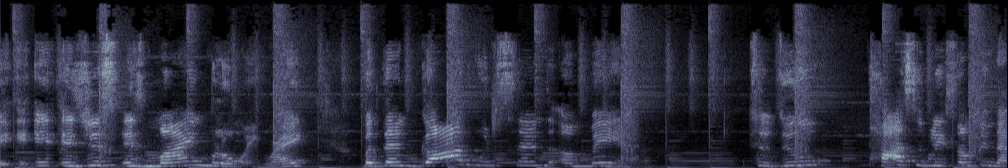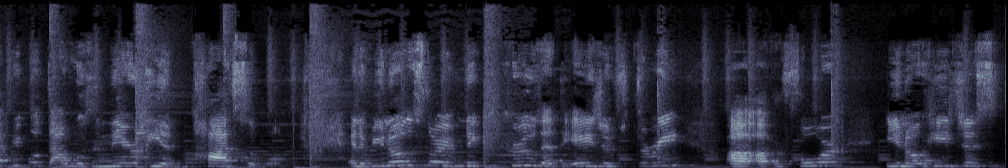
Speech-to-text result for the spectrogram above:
it, it, it just is mind blowing, right? But then God would send a man to do possibly something that people thought was nearly impossible. And if you know the story of Nicky Cruz at the age of three uh, or four, you know, he just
